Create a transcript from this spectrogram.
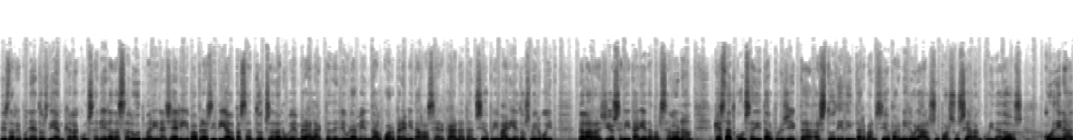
Des de Ripollet us diem que la consellera de Salut, Marina Geli, va presidir el passat 12 de novembre l'acte de lliurament del quart Premi de Recerca en Atenció Primària 2008 de la Regió Sanitària de Barcelona, que ha estat concedit al projecte Estudi d'Intervenció per millorar el suport social en cuidadors, coordinat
